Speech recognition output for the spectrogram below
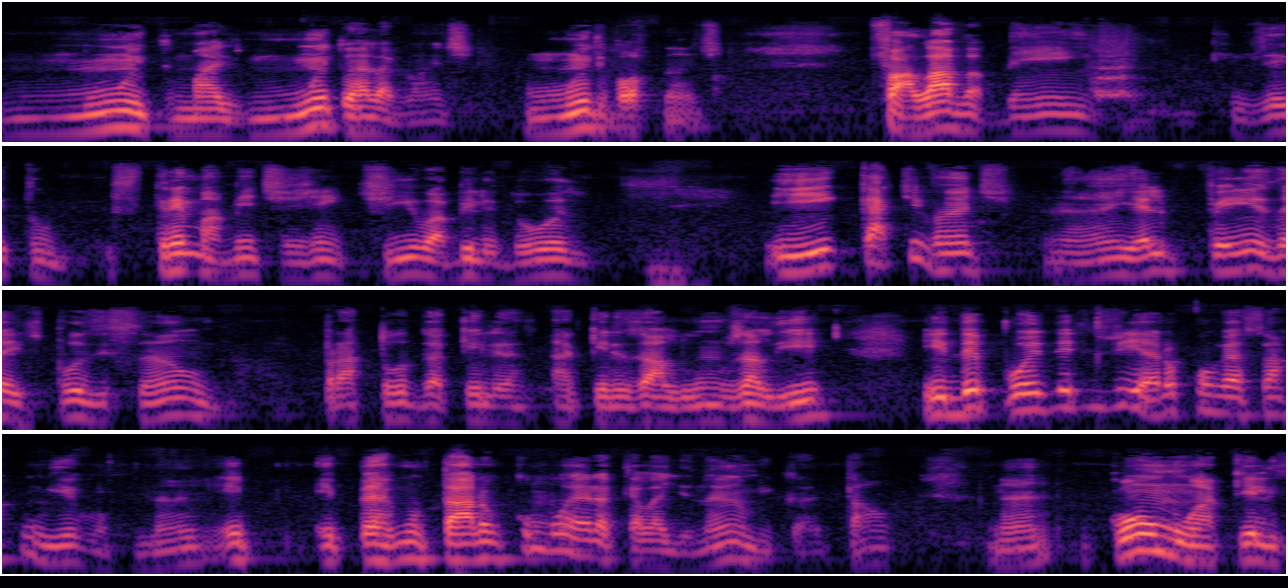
muito, mas muito relevante, muito importante. Falava bem, de jeito extremamente gentil, habilidoso e cativante. Né? E ele fez a exposição para todos aqueles, aqueles alunos ali, e depois eles vieram conversar comigo, né? e, e perguntaram como era aquela dinâmica e tal, né? como aquele,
